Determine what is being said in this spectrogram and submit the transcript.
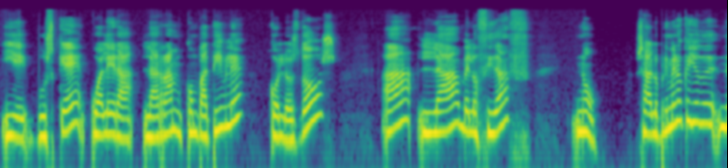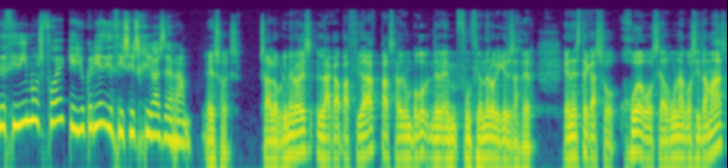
y busqué cuál era la RAM compatible con los dos a la velocidad. No. O sea, lo primero que yo decidimos fue que yo quería 16 GB de RAM. Eso es. O sea, lo primero es la capacidad para saber un poco en función de lo que quieres hacer. En este caso, juegos y alguna cosita más,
